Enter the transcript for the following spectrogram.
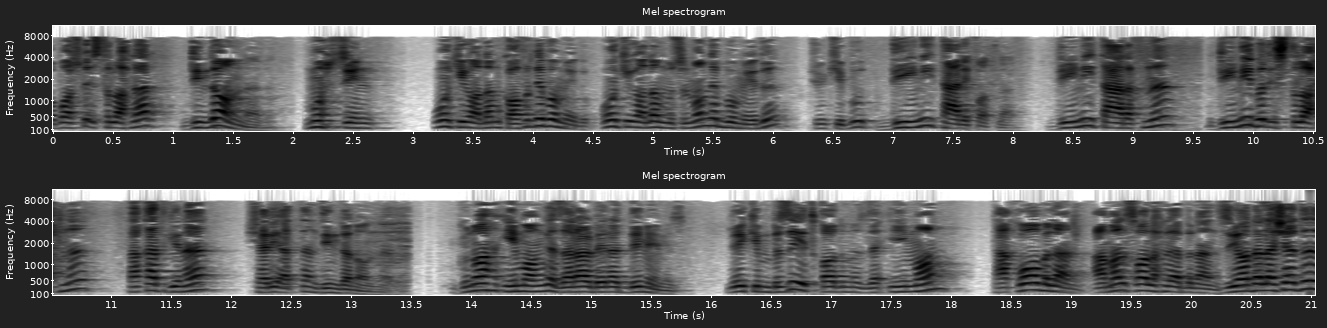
va boshqa istilohlar dinda olinadi. Muhsin o'n kelgan odam kofir deb bo'lmaydi o'n kelgan odam musulmon deb bo'lmaydi chunki bu diniy ta'rifotlar. Diniy ta'rifni diniy bir istilohni faqatgina shariatdan dindan olinadi. Gunoh iymonga zarar beradi demaymiz. Lekin bizni e'tiqodimizda iymon taqvo bilan amal solihlar bilan ziyodalashadi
